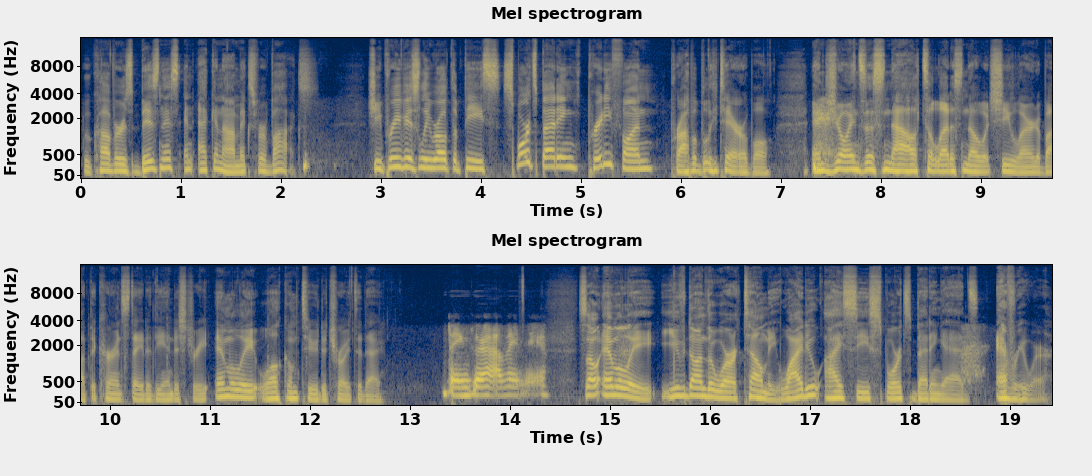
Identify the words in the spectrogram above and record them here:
who covers business and economics for Vox. She previously wrote the piece Sports Betting, Pretty Fun, Probably Terrible, and joins us now to let us know what she learned about the current state of the industry. Emily, welcome to Detroit Today. Thanks for having me. So, Emily, you've done the work. Tell me, why do I see sports betting ads everywhere?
